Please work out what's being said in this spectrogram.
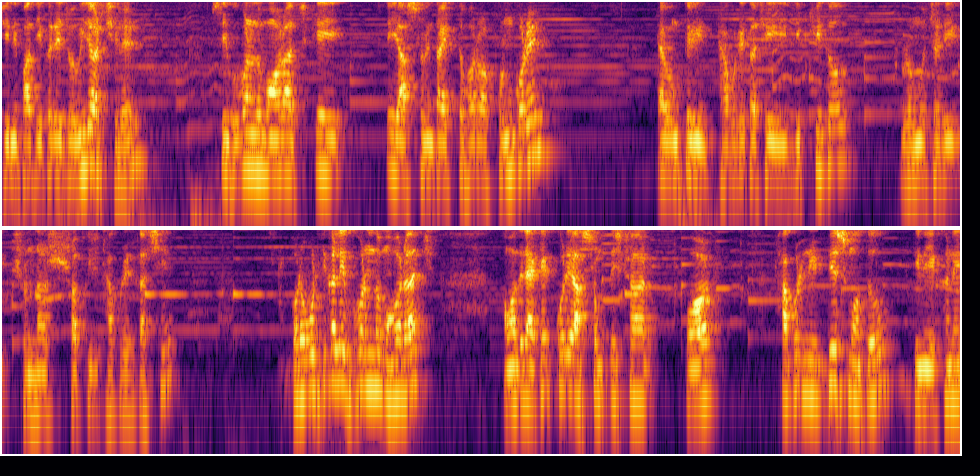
যিনি পাতিকারের জমিদার ছিলেন সেই ভূপানন্দ মহারাজকে এই আশ্রমের দায়িত্বভার অর্পণ করেন। এবং তিনি ঠাকুরের কাছেই দীক্ষিত, ব্রহ্মচারী, সন্ন্যাস সব কিছু ঠাকুরের কাছে। পরবর্তীকালে ভূপানন্দ মহারাজ আমাদের এক এক করে আশ্রম প্রতিষ্ঠার পর ঠাকুরের নির্দেশ মতো তিনি এখানে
